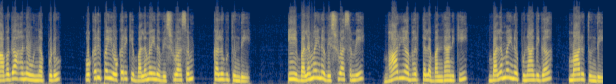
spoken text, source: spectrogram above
అవగాహన ఉన్నప్పుడు ఒకరిపై ఒకరికి బలమైన విశ్వాసం కలుగుతుంది. ఈ బలమైన విశ్వాసమే భార్యాభర్తల బంధానికి బలమైన పునాదిగా మారుతుంది.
